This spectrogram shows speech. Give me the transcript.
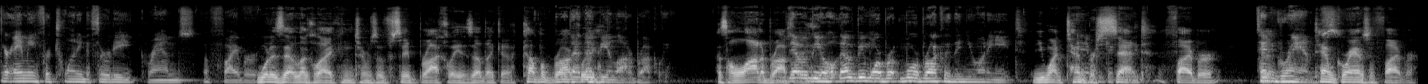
you're aiming for 20 to 30 grams of fiber. What does that look like in terms of, say, broccoli? Is that like a cup of broccoli? that, that'd be a lot of broccoli. That's a lot of broccoli. That would be a, that would be more bro- more broccoli than you want to eat you want 10% fiber. 10 grams 10 grams of fiber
